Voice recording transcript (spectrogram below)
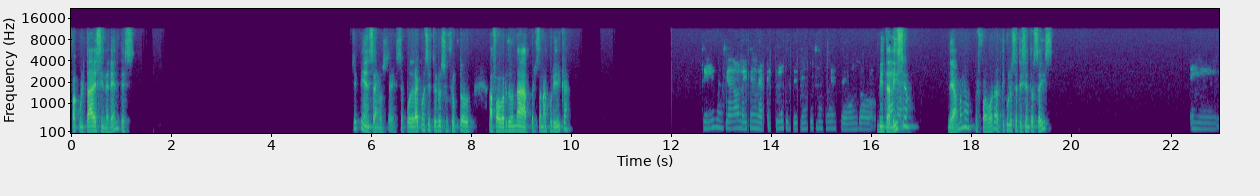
facultades inherentes. ¿Qué piensan ustedes? ¿Se podrá constituir usufructo a favor de una persona jurídica? Sí, licenciado, lo dicen en el artículo 705 en el segundo. ¿Vitalicio? Leámoslo, por favor, artículo 706. Eh,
